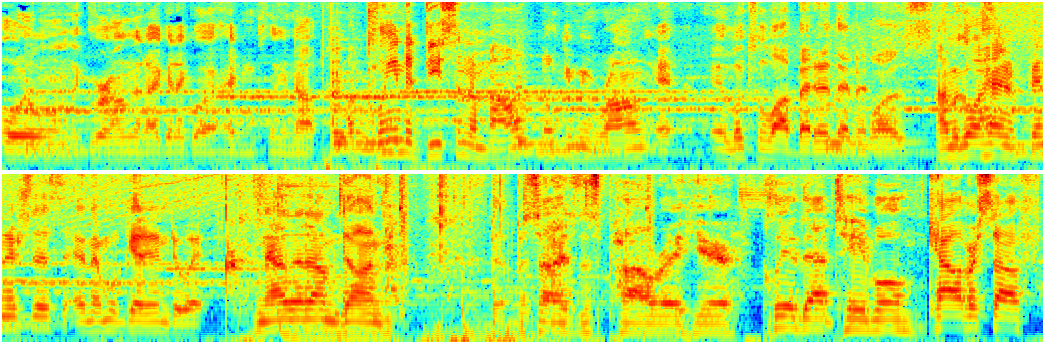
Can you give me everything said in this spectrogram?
oil on the ground that I gotta go ahead and clean up. I've cleaned a decent amount, don't get me wrong, it, it looks a lot better than it was. I'm gonna go ahead and finish this and then we'll get into it. Now that I'm done, besides this pile right here, cleared that table, caliber stuff,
